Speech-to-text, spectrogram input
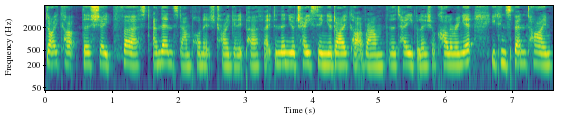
die cut the shape first and then stamp on it to try and get it perfect and then you're chasing your die cut around the table as you're colouring it. You can spend time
